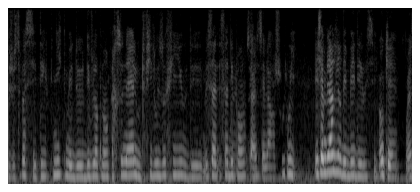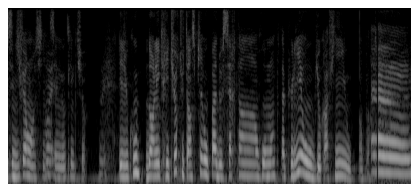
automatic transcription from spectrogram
je ne sais pas si c'est technique, mais de développement personnel ou de philosophie, ou des... mais ça, ça dépend. c'est assez large. Oui. Et j'aime bien lire des BD aussi. Ok, ouais, c'est différent aussi, c'est une autre lecture. Et du coup, dans l'écriture, tu t'inspires ou pas de certains romans que tu as pu lire ou biographies ou n'importe euh,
